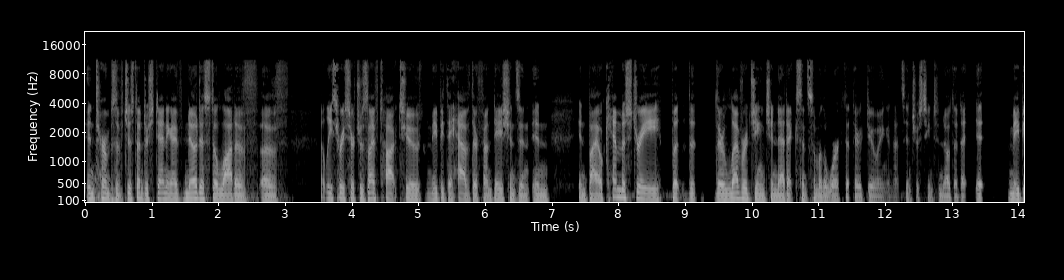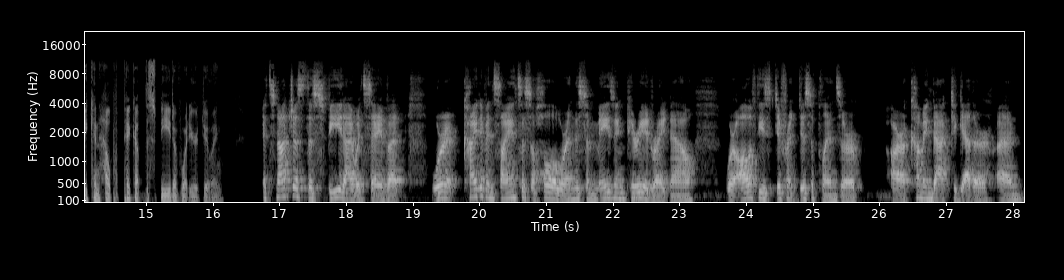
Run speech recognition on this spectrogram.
in terms of just understanding. I've noticed a lot of of at least researchers I've talked to, maybe they have their foundations in in, in biochemistry, but they're leveraging genetics and some of the work that they're doing, and that's interesting to know that it, it maybe can help pick up the speed of what you're doing. It's not just the speed, I would say, but we're kind of in science as a whole. We're in this amazing period right now where all of these different disciplines are are coming back together and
